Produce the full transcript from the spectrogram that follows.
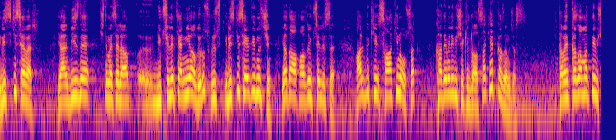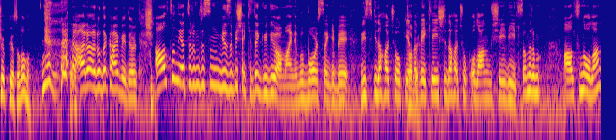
riski sever. Yani biz de işte mesela e, yükselirken niye alıyoruz? Risk, riski sevdiğimiz için ya daha fazla yükselirse. Halbuki sakin olsak, kademeli bir şekilde alsak hep kazanacağız. Tabii hep kazanmak diye bir şey yok piyasada ama. ara ara da kaybediyoruz. Altın yatırımcısının yüzü bir şekilde gülüyor ama hani bu borsa gibi riski daha çok ya da Tabii. bekleyişi daha çok olan bir şey değil. Sanırım altına olan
